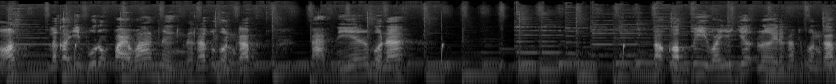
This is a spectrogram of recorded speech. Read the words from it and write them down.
ออสแล้วก็อินพุตลงไปว่า1นะครับ ทุกคนครับ แบบนี้นะทุกคนนะ เรา Copy ไว้เยอะๆเลยนะครับ ทุกคนครับ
